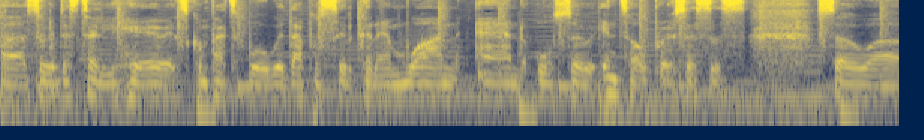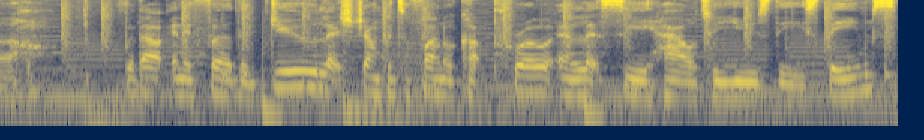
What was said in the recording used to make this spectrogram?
Uh, so it does tell you here it's compatible with Apple Silicon M1 and also Intel processors. So uh, without any further ado, let's jump into Final Cut Pro and let's see how to use these themes.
